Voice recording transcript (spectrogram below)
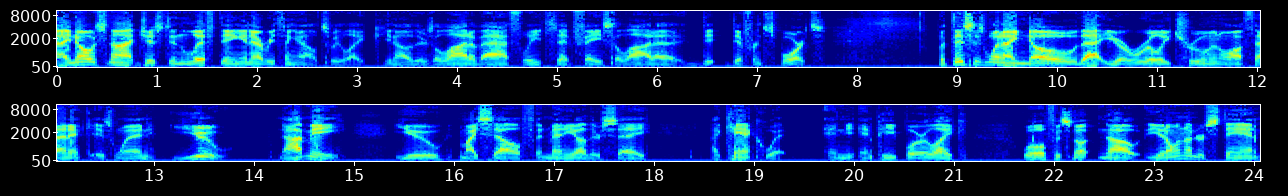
I know it's not just in lifting and everything else we like. You know, there's a lot of athletes that face a lot of di- different sports. But this is when I know that you're really true and authentic is when you, not me, you, myself, and many others say, I can't quit. And, and people are like, well, if it's not, no, you don't understand.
